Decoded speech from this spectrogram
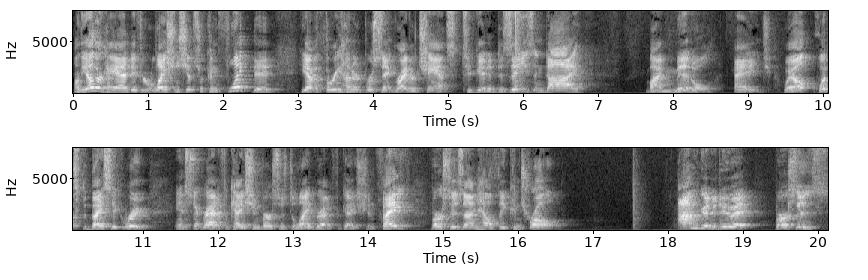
On the other hand, if your relationships are conflicted, you have a 300% greater chance to get a disease and die by middle age. Well, what's the basic root? Instant gratification versus delayed gratification. Faith versus unhealthy control. I'm going to do it versus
